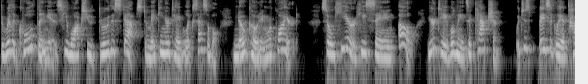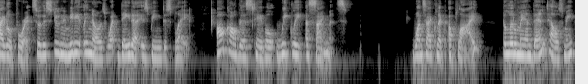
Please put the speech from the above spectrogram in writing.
The really cool thing is he walks you through the steps to making your table accessible, no coding required. So here he's saying, oh, your table needs a caption which is basically a title for it, so the student immediately knows what data is being displayed. I'll call this table Weekly Assignments. Once I click Apply, the little man then tells me,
